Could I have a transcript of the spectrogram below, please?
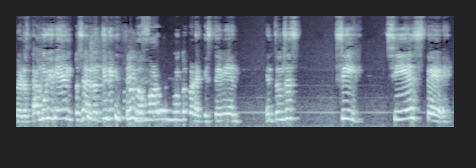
pero está muy bien, o sea, no tiene que ser lo mejor del mundo para que esté bien. Entonces, sí, sí, este,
